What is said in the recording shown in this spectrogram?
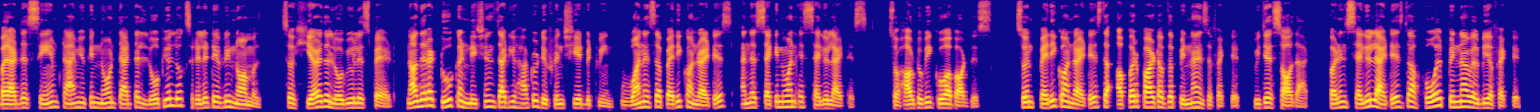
But at the same time you can note that the lobule looks relatively normal. So here the lobule is paired. Now there are two conditions that you have to differentiate between. One is a perichondritis and the second one is cellulitis. So how do we go about this? So in perichondritis, the upper part of the pinna is affected. We just saw that. But in cellulitis, the whole pinna will be affected.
